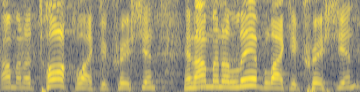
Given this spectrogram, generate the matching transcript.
I'm going to talk like a Christian. And I'm going to live like a Christian.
